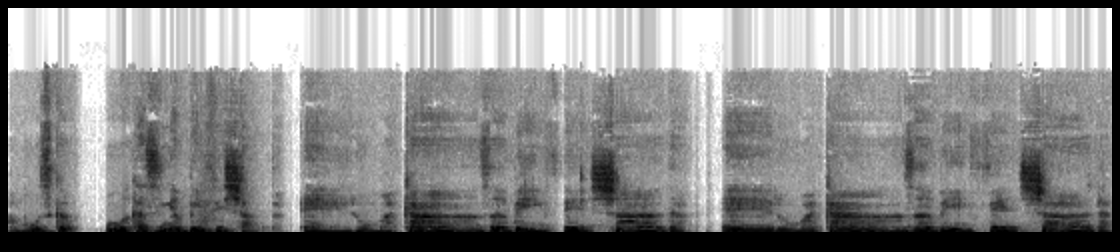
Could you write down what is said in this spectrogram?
A música Uma Casinha Bem Fechada. Era uma casa bem fechada, era uma casa bem fechada.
